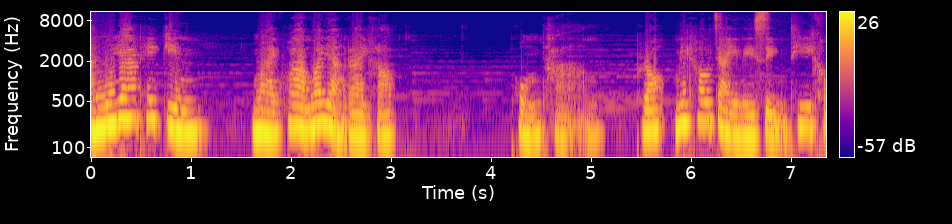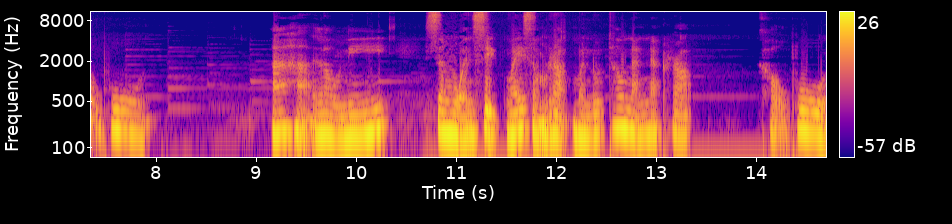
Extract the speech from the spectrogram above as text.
อนุญาตให้กิน หมายความว่าอย่างไรครับ ผมถาม เพราะไม่เข้าใจในสิ่งที่เขาพูด อาหารเหล่านี้สงวนสิทธิ์ไว้สำหรับมนุษย์เท่านั้นนะครับ เขาพูด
